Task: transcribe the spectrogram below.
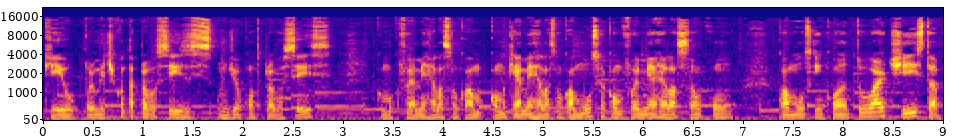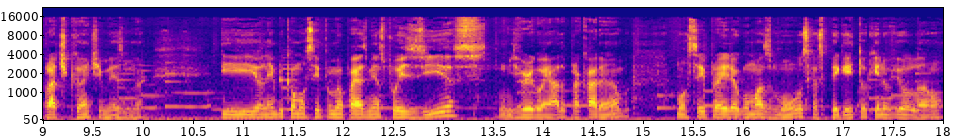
que eu prometi contar para vocês. Um dia eu conto para vocês como que foi a minha relação com a, como que é a minha relação com a música, como foi a minha relação com, com a música enquanto artista, praticante mesmo, né? E eu lembro que eu mostrei pro meu pai as minhas poesias, envergonhado pra caramba. Mostrei para ele algumas músicas, peguei e toquei no violão.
